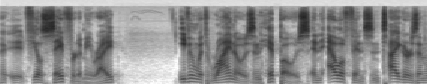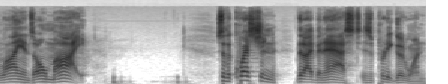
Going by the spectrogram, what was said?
it feels safer to me, right? Even with rhinos and hippos and elephants and tigers and lions, oh my. So the question that I've been asked is a pretty good one.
